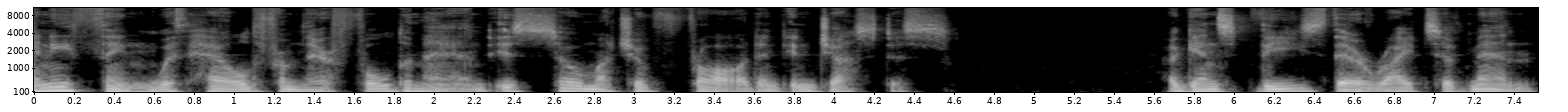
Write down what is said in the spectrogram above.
Anything withheld from their full demand is so much of fraud and injustice. Against these, their rights of men,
